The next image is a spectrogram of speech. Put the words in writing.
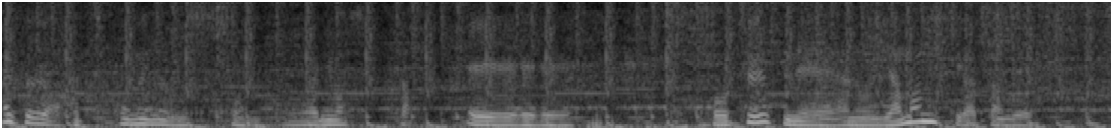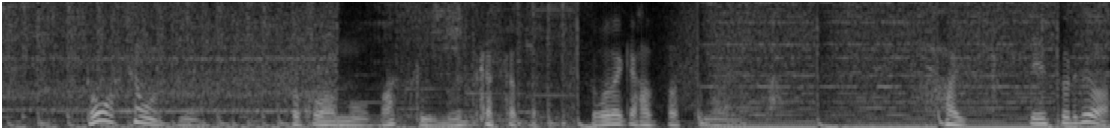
はい、それでは8個目のミッション終わりました。えー、途中ですね、あの、山道があったんで、どうしてもですね、そこはもうマスクに難しかったです。そこだけ外させてもらいました。はい。えー、それでは、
